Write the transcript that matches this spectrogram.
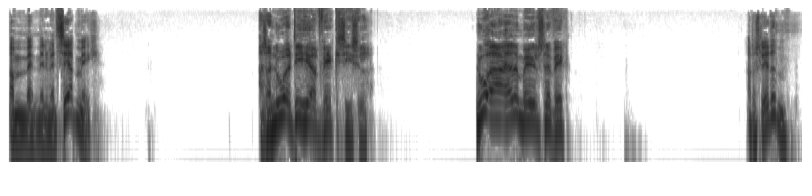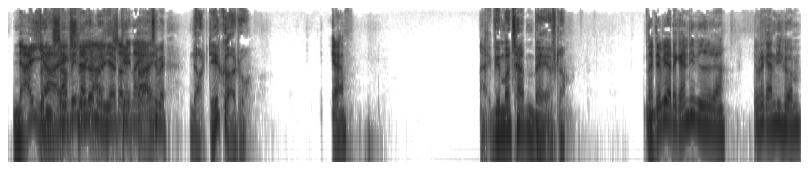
Nå, men, men man ser dem ikke. Altså, nu er det her væk, Sissel. Nu er alle mailsene væk. Har du slettet dem? Nej, Fordi jeg har ikke slettet jeg, mig. Jeg så gik bare jeg. tilbage. Nå, det gør du. Ja. Nej, vi må tage dem bagefter. Nej, det vil jeg da gerne lige vide, der. Jeg vil da gerne lige høre dem.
